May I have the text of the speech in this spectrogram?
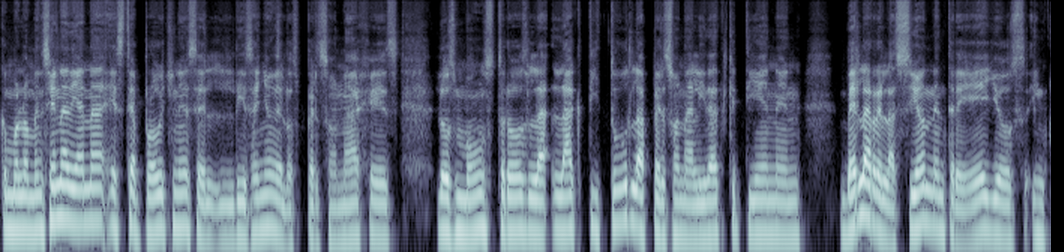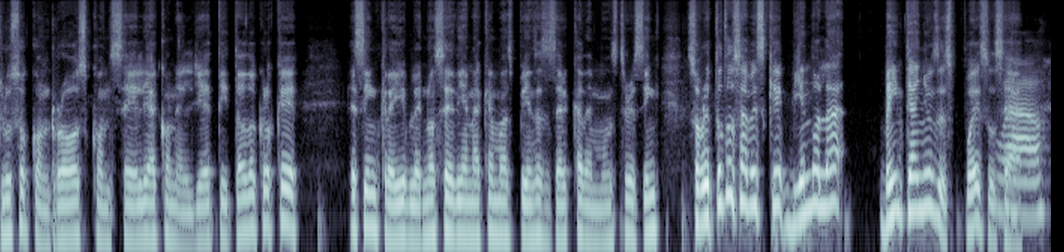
como lo menciona Diana, este approachness, el diseño de los personajes, los monstruos, la, la, actitud, la personalidad que tienen, ver la relación entre ellos, incluso con Ross, con Celia, con el Yeti, todo, creo que es increíble. No sé, Diana, ¿qué más piensas acerca de Monster Inc? Sobre todo, ¿sabes qué? Viéndola 20 años después, o sea,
